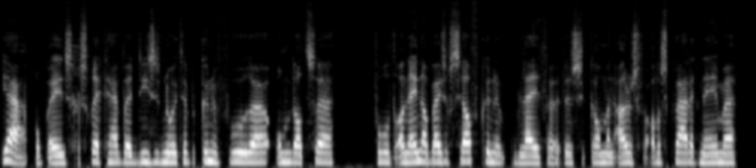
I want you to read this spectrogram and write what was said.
ja, opeens gesprekken hebben die ze nooit hebben kunnen voeren, omdat ze bijvoorbeeld alleen al bij zichzelf kunnen blijven. Dus ik kan mijn ouders voor alles kwalijk nemen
